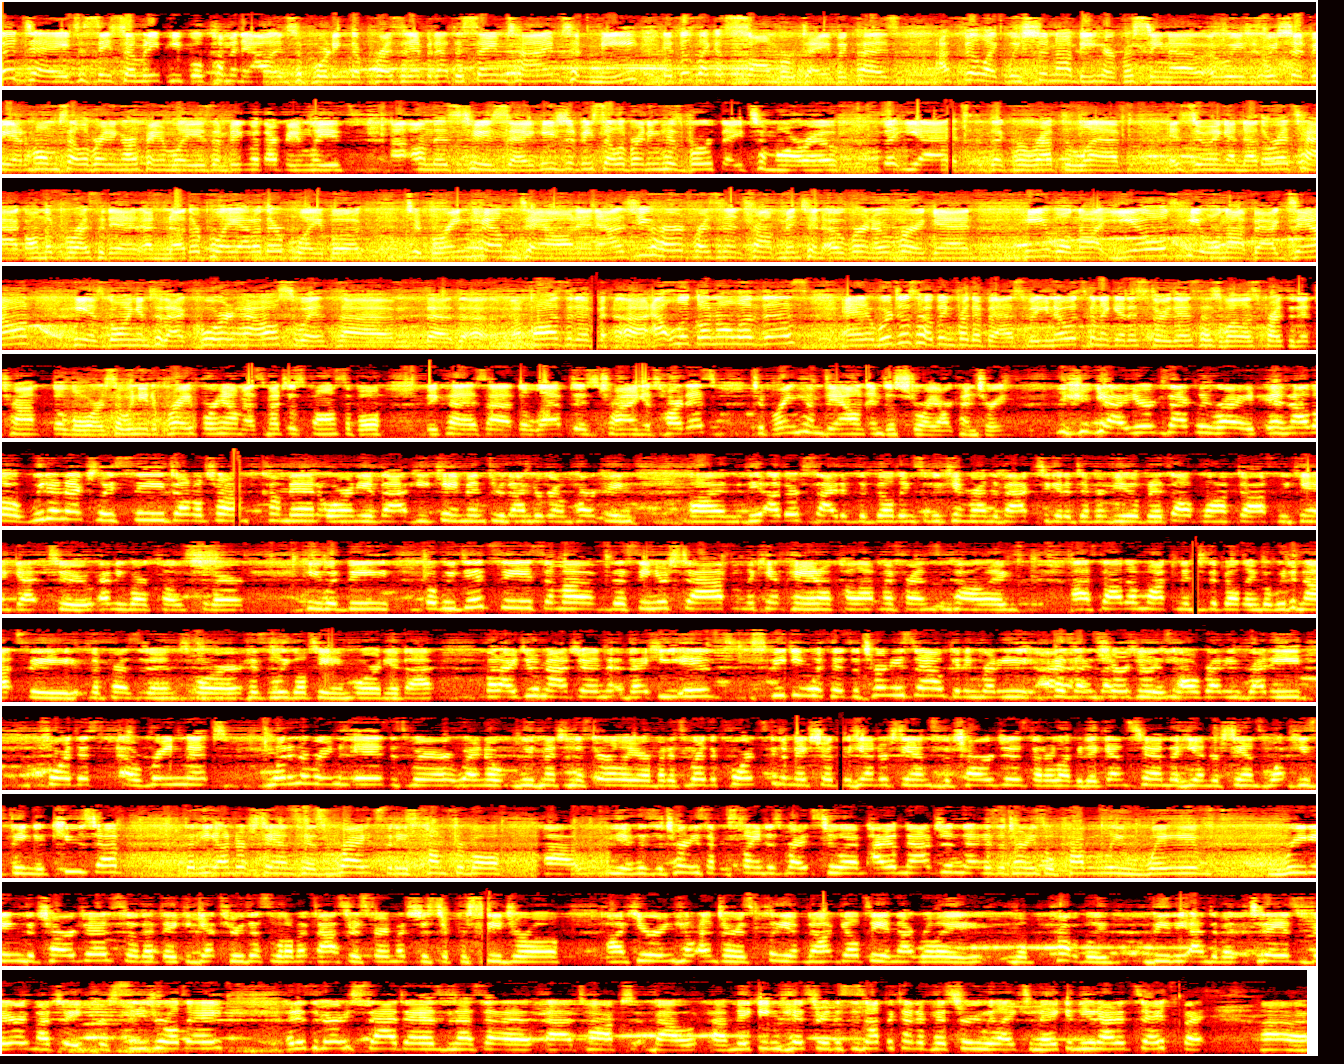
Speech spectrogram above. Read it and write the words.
day to see so many people coming out and supporting the president. But at the same time, to me, it feels like a somber day because I feel like we should not be here, Christina. We, we should be at home celebrating our families and being with our families uh, on this Tuesday. He should be celebrating his birthday tomorrow. But yet, the corrupt left is doing another attack on the president, another play out of their playbook to bring him down. And as you heard President Trump mention over and over again, he will not yield. He will not back down. He is going into that courthouse with um, the, the, a positive uh, outlook on all of this. And we're just hoping for the best. But you know what's going to get us through this as well as President Trump, the Lord. So we need to pray for him as much as possible because uh, the left is trying its hardest to bring him down and destroy our country. Yeah, you're exactly right. And although we didn't actually see Donald Trump come in or any of that, he came in through the underground parking on the other side of the building. So we came around the back to get a different view, but it's all blocked off. We can't get to anywhere close to where he would be. But we did see some of the senior staff on the campaign. I'll call out my friends and colleagues. Uh, saw them walking into the building, but we did not see the president or his legal team or any of that. But I do imagine that he is speaking with his attorneys now, getting ready, as I'm sure he is already ready for this arraignment. What an arraignment is, is where I know we've mentioned this earlier, but it's where the court's going to make sure that he understands the charges that are levied against him, that he understands what he's being accused of, that he understands his rights, that he's comfortable. Uh, you know, his attorneys have explained his rights to him. I imagine that his attorneys will probably waive reading the charges so that they can get through this a little bit faster. It's very much just a procedural uh, hearing. He'll enter his plea of not guilty, and that really will probably be the end of it. Today is very much a procedural day. It is a very sad day, as Vanessa uh, talked about uh, making history. This is not the kind of history we like to make in the United States, but uh,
